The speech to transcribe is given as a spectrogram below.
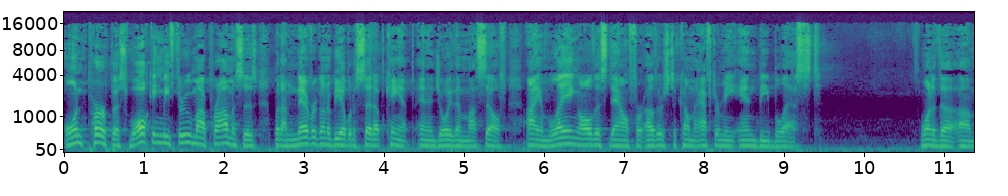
on purpose, walking me through my promises, but I'm never going to be able to set up camp and enjoy them myself. I am laying all this down for others to come after me and be blessed. One of the um,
